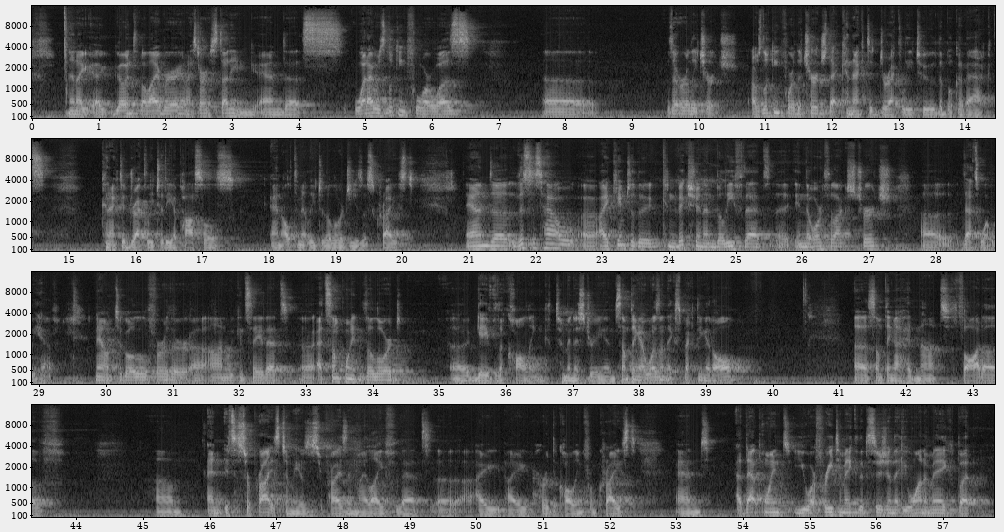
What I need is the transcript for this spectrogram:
And I, I go into the library and I start studying. And uh, what I was looking for was uh, the early church. I was looking for the church that connected directly to the book of Acts, connected directly to the apostles, and ultimately to the Lord Jesus Christ. And uh, this is how uh, I came to the conviction and belief that uh, in the Orthodox Church, uh, that's what we have. Now, to go a little further uh, on, we can say that uh, at some point the Lord gave the calling to ministry, and something I wasn't expecting at all something I had not thought of. Um, and it's a surprise to me. It was a surprise in my life that uh, I, I heard the calling from Christ. And at that point, you are free to make the decision that you want to make. But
